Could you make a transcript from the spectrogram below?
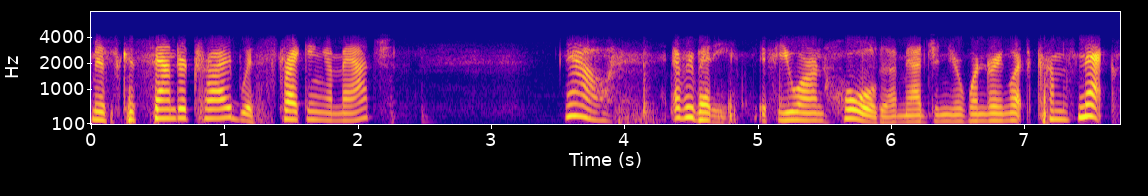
Miss Cassandra Tribe with Striking a Match. Now, everybody, if you are on hold, I imagine you're wondering what comes next.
